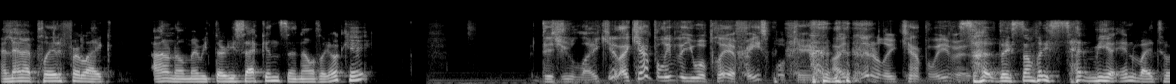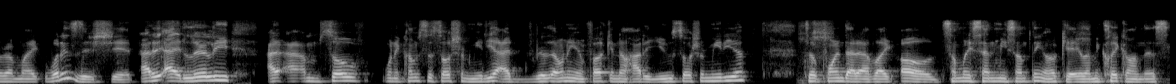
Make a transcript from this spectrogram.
And then I played it for like I don't know, maybe 30 seconds, and I was like, okay. Did you like it? I can't believe that you would play a Facebook game. I literally can't believe it. So they somebody sent me an invite to it. I'm like, what is this shit? I, I literally, I, I'm so when it comes to social media, I really don't even fucking know how to use social media to a point that I'm like, oh, somebody send me something. Okay, let me click on this,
